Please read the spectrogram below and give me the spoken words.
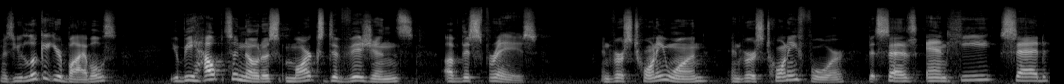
As you look at your Bibles, you'll be helped to notice Mark's divisions of this phrase in verse 21 and verse 24 that says, And he said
